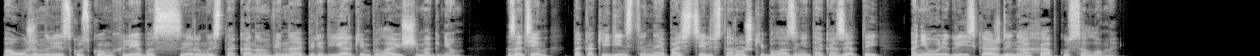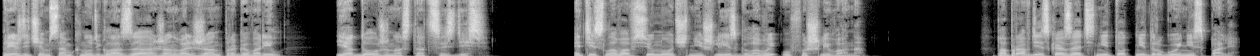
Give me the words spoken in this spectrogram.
поужинали с куском хлеба с сыром и стаканом вина перед ярким пылающим огнем. Затем, так как единственная постель в сторожке была занята Казеттой, они улеглись каждый на охапку соломы. Прежде чем сомкнуть глаза, Жан Вальжан проговорил «Я должен остаться здесь». Эти слова всю ночь не шли из головы у Фашливана. По правде сказать, ни тот, ни другой не спали.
